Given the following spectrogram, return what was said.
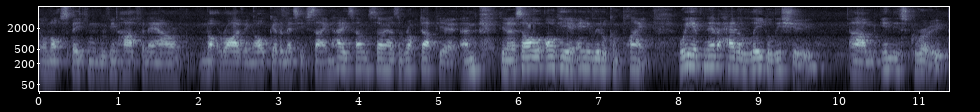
or not speaking within half an hour of not arriving, I'll get a message saying, "Hey, so and so hasn't rocked up yet," and you know, so I'll, I'll hear any little complaint. We have never had a legal issue um, in this group,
